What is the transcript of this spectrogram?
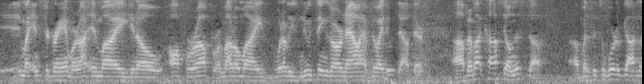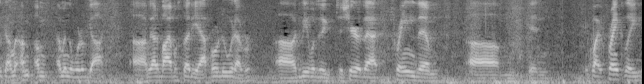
in my Instagram or not in my you know OfferUp or I'm not on my whatever these new things are now. I have no idea what's out there, uh, but I'm not constantly on this stuff. Uh, but if it's a Word of God, look, I'm I'm I'm, I'm in the Word of God. Uh, I've got a Bible study app or do whatever uh, to be able to, to share that, train them, um, and, and quite frankly,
